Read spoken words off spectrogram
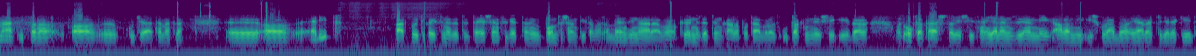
Hát itt van a, a kutya eltemetve. A Edit, pártpolitikai színezetű teljesen függetlenül, pontosan tiszta van a benzinárával, a környezetünk állapotával, az utak minőségével, az oktatástól is, hiszen jellemzően még állami iskolába járatja gyerekét,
